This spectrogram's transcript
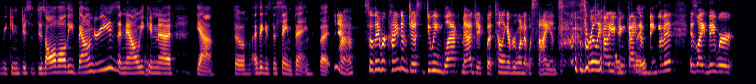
we can dis- dissolve all these boundaries, and now we can uh, yeah. So I think it's the same thing, but Yeah. So they were kind of just doing black magic, but telling everyone it was science. is really how you can kind of think of it. Is like they were,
